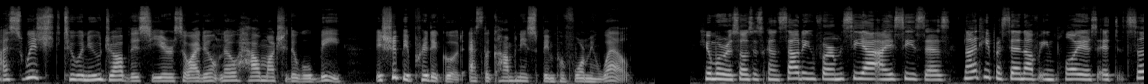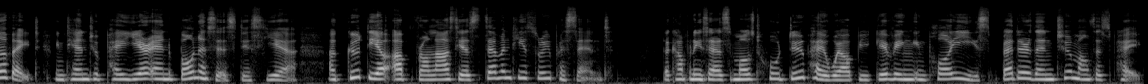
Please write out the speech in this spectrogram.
I switched to a new job this year, so I don't know how much it will be. It should be pretty good as the company's been performing well. Human resources consulting firm CIIC says 90% of employers it surveyed intend to pay year end bonuses this year, a good deal up from last year's 73%. The company says most who do pay will be giving employees better than two months' pay.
